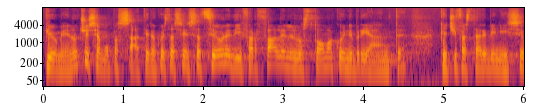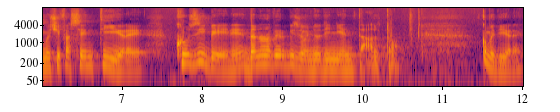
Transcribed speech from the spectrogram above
più o meno ci siamo passati da questa sensazione di farfalle nello stomaco inebriante che ci fa stare benissimo e ci fa sentire così bene da non aver bisogno di nient'altro. Come dire,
